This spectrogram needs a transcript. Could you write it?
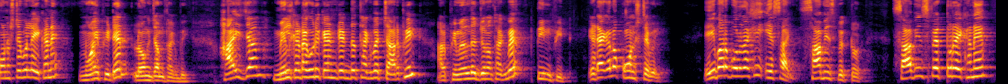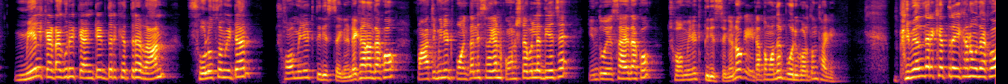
কনস্টেবলে এখানে নয় ফিটের লং জাম্প থাকবে। হাই জাম্প মেল ক্যাটাগরি ক্যান্ডিডেটদের থাকবে চার ফিট আর ফিমেলদের জন্য থাকবে তিন ফিট এটা গেল কনস্টেবল এইবার বলে রাখি SI, sub inspector. Sub inspector এখানে মেল ক্যাটাগরি ক্যান্ডিডেটদের ক্ষেত্রে রান ষোলোশো মিটার, ছ মিনিট তিরিশ সেকেন্ড। এখানে দেখো পাঁচ মিনিট পঁয়তাল্লিশ সেকেন্ড কনস্টেবলে দিয়েছে, কিন্তু এসআই দেখো ছ মিনিট তিরিশ সেকেন্ড। ওকে, এটা তোমাদের পরিবর্তন থাকে। ফিমেলদের ক্ষেত্রে এখানেও দেখো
